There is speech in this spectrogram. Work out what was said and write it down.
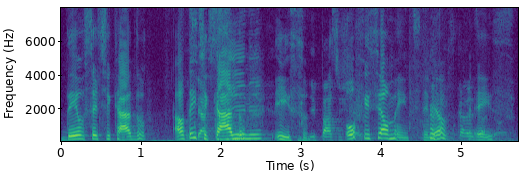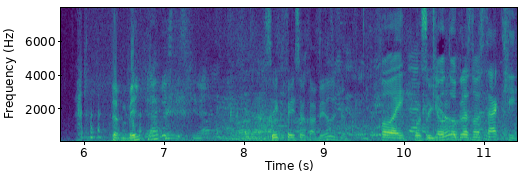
dê o certificado autenticado. Isso. e. Oficialmente, entendeu? É isso. Também? Você que fez seu cabelo, Ju? Foi. Conseguiu? Porque o Douglas não está aqui.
